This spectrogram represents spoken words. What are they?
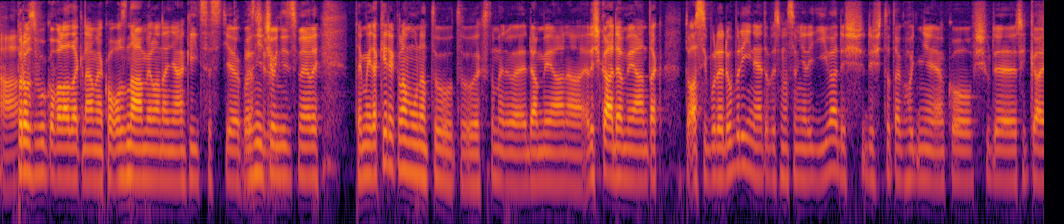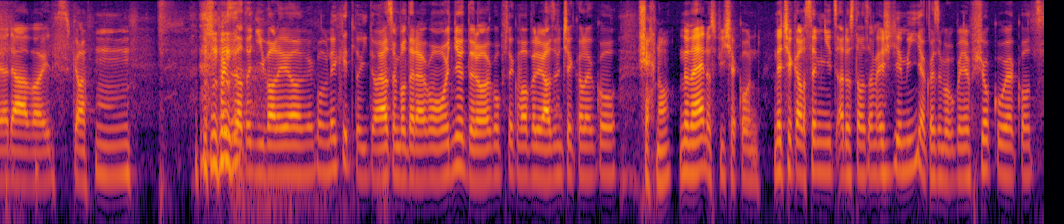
A? prozvukovala, tak nám jako oznámila na nějaký cestě, jako z ničeho dobrý. nic jsme jeli. Tak mají taky reklamu na tu, tu, jak se to jmenuje, Damiana, Eliška a Damian, tak to asi bude dobrý, ne? To bychom se měli dívat, když, když to tak hodně jako všude říkají a dávají. Říkám, hmm, jsme se za to dívali a jako nechytlo jí to. A já jsem byl teda jako hodně teda jako překvapený, já jsem čekal jako, Všechno. no ne, no spíš jako nečekal jsem nic a dostal jsem ještě míň, jako jsem byl úplně v šoku, jako, c-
